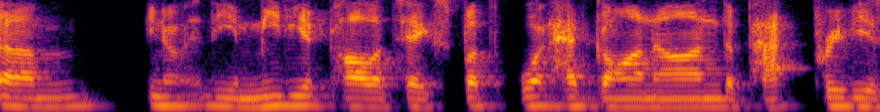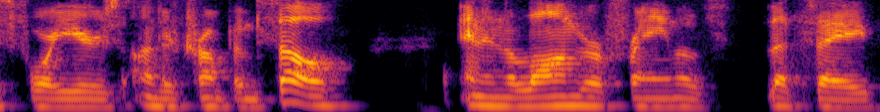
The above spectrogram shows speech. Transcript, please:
um, you know the immediate politics, but what had gone on the pa- previous four years under Trump himself, and in a longer frame of let's say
